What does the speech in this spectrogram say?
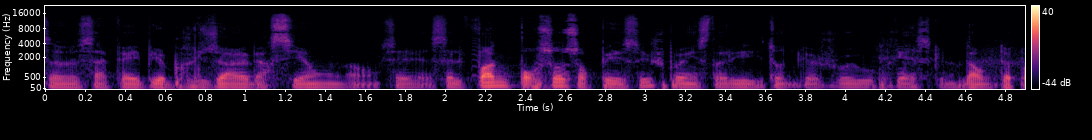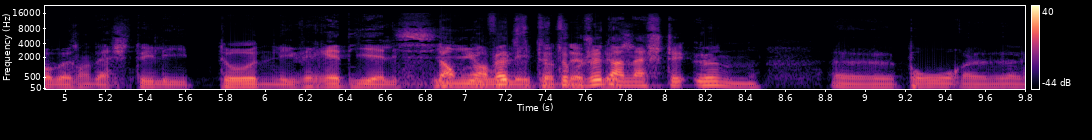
ça, ça fait, puis plusieurs versions. Donc, c'est le fun pour ça sur PC. Je peux installer les tunes que je veux ou presque. là. Donc, t'as pas besoin d'acheter les tunes, les vrais DLC. Non, en fait, tu es obligé d'en acheter une euh, pour euh,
